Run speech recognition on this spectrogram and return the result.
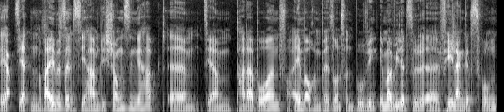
Ja, sie hatten Ballbesitz, sie haben die Chancen gehabt, ähm, sie haben Paderborn, vor allem auch in Person von Buving, immer wieder zu äh, Fehlern gezwungen.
